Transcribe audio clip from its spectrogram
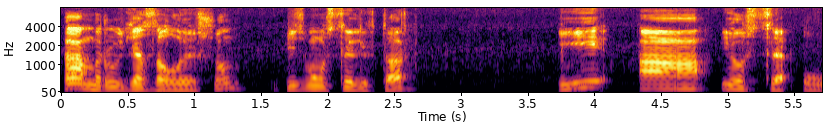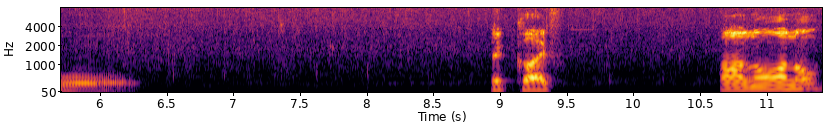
Камеру я залишу. Візьму ось цей ліхтар. І. А, і ось це. О. Це кайф. Ану, ану.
